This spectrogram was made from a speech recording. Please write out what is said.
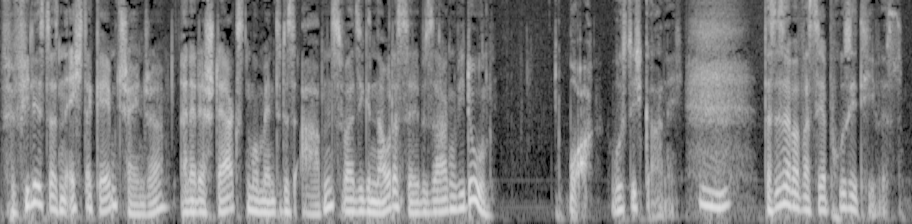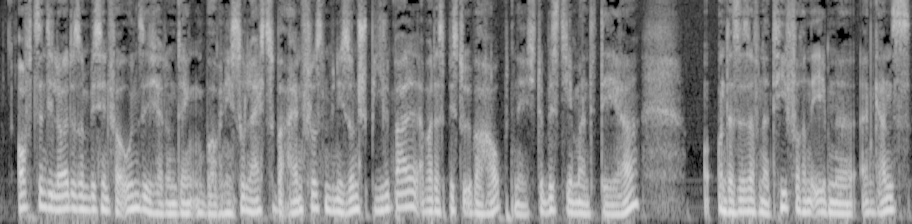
für viele ist das ein echter Gamechanger, einer der stärksten Momente des Abends, weil sie genau dasselbe sagen wie du. Boah, wusste ich gar nicht. Mhm. Das ist aber was sehr Positives. Oft sind die Leute so ein bisschen verunsichert und denken, boah, bin ich so leicht zu beeinflussen, bin ich so ein Spielball, aber das bist du überhaupt nicht. Du bist jemand, der, und das ist auf einer tieferen Ebene ein ganz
